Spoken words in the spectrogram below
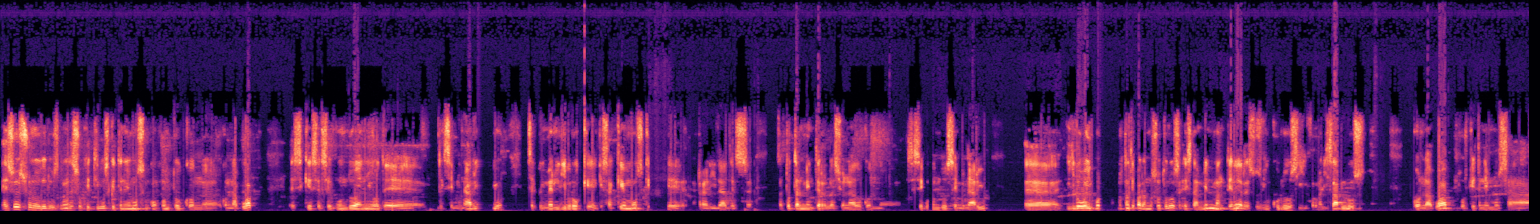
Eso es uno de los grandes objetivos que tenemos en conjunto con, uh, la UAP, es que es el segundo año del seminario, es el primer libro que, saquemos, que, en realidad está totalmente relacionado con uh, ese segundo seminario. Uh, y lo importante para nosotros es también mantener esos vínculos y formalizarlos con la UAP, porque tenemos a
